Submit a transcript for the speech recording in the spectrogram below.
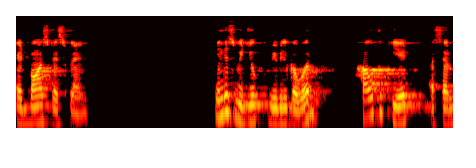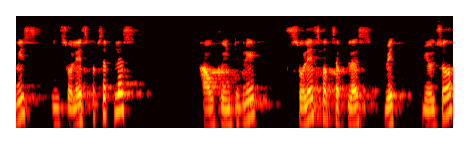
Advanced REST client. In this video, we will cover how to create a service in Solace PubSub Plus, how to integrate Solace PubSub Plus with MuleSoft,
